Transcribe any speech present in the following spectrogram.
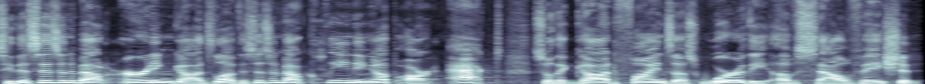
See, this isn't about earning God's love. This isn't about cleaning up our act so that God finds us worthy of salvation.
